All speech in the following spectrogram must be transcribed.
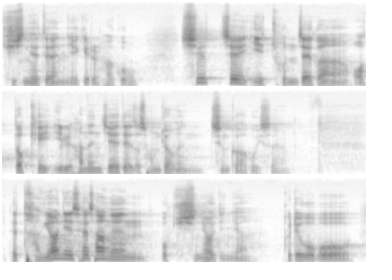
귀신에 대한 얘기를 하고 실제 이 존재가 어떻게 일하는지에 대해서 성경은 증거하고 있어요. 근데 당연히 세상은 뭐 귀신이 어딨냐, 그리고 뭐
